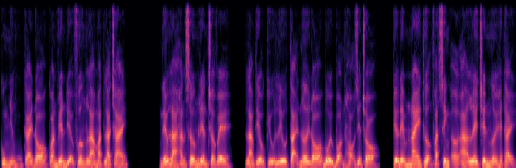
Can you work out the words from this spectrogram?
cùng những cái đó quan viên địa phương lá mặt lá trái. Nếu là hắn sớm liền trở về, làm tiểu cửu lưu tại nơi đó bồi bọn họ diễn trò, kia đêm nay thượng phát sinh ở A Lê trên người hết thảy,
